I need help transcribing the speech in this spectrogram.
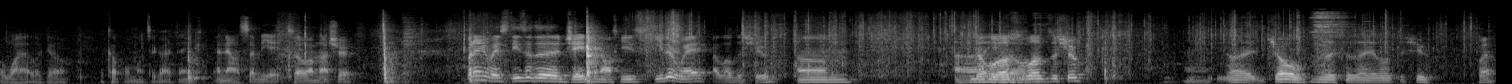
a while ago, a couple months ago I think, and now it's seventy eight. So I'm not sure. But anyways, these are the Jade Janoskis. Either way, I love the shoe. Um, uh, know who else though- loves the shoe? Uh, Joe really he loved the shoe. what?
